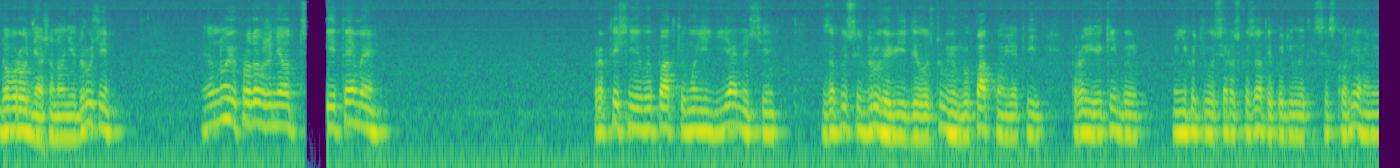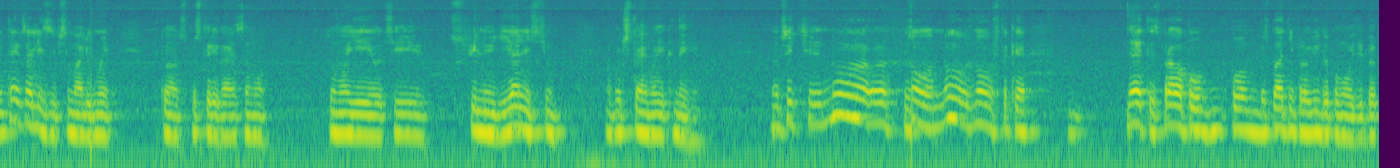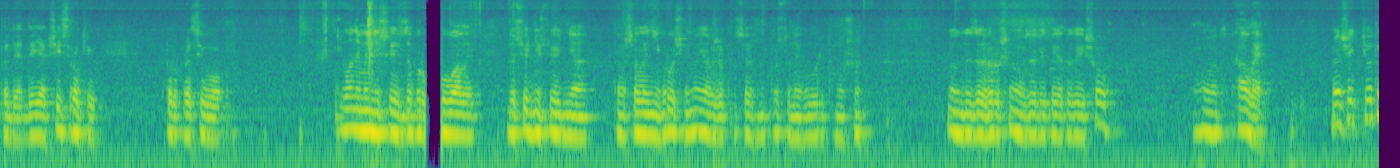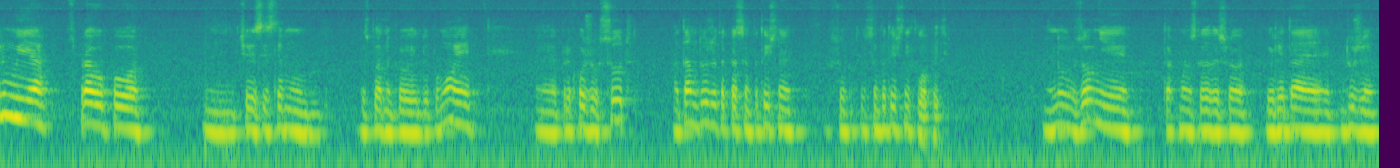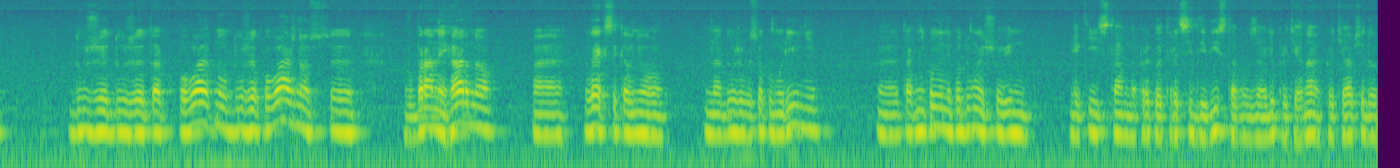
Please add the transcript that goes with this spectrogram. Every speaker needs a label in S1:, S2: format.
S1: Доброго дня, шановні друзі. Ну і в продовження цієї теми практичні випадки в моїй діяльності записую друге відео з другим випадком, який, про який би мені хотілося розказати, поділитися з колегами та й взагалі зі всіма людьми, хто спостерігає за моєю цією суспільною діяльністю або читає мої книги. Значить, е, ну, е, знову, ну, знову ж таки, знаєте, справа по, по безплатній правовій допомозі БПД, де я 6 років пропрацював. І вони мені ще заборгували до сьогоднішнього дня там шалені гроші. Ну я вже про це ну, просто не говорю, тому що ну, не за грошима взагалі-то я туди йшов. От. Але, значить, отримую я справу по через систему безплатної правової допомоги, е, приходжу в суд, а там дуже така симпатична, симпатичний хлопець. Ну, зовні, так можна сказати, що виглядає дуже, дуже, дуже так поважно, ну, дуже поважно, е, вбраний гарно, е, лексика в нього на дуже високому рівні. Так ніколи не подумаєш, що він якийсь там, наприклад, рецидивіст або взагалі притягався до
